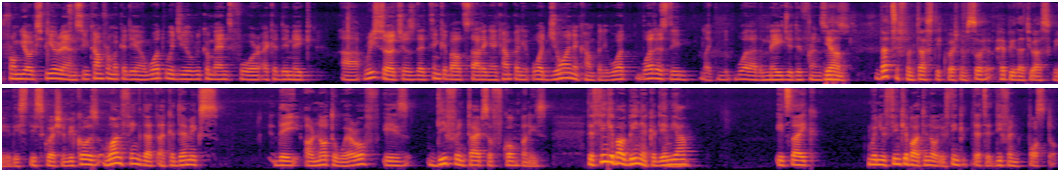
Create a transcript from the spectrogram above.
from your experience. You come from academia. What would you recommend for academic uh, researchers that think about starting a company or join a company? What what is the like? What are the major differences? Yeah, that's a fantastic question. I'm so happy that you asked me this this question because one thing that academics they are not aware of is different types of companies. The thing about being academia, it's like when you think about you know you think that's a different postdoc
